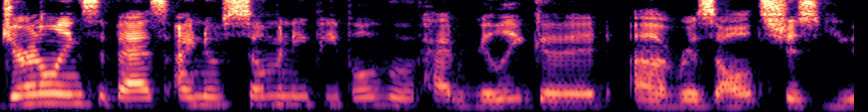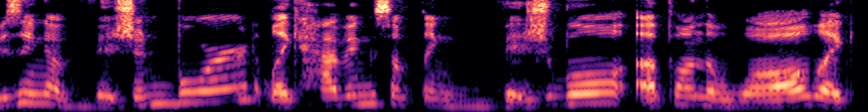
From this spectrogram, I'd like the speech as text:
Journaling's the best. I know so many people who have had really good uh, results just using a vision board like having something visual up on the wall like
